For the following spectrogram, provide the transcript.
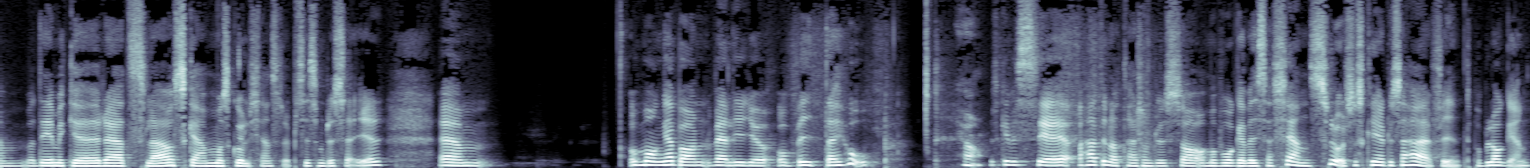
Um, det är mycket rädsla och skam och skuldkänslor, precis som du säger. och många barn väljer ju att bita ihop. Ja. Nu ska vi se, jag hade något här som du sa om att våga visa känslor. Så skrev du så här fint på bloggen.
